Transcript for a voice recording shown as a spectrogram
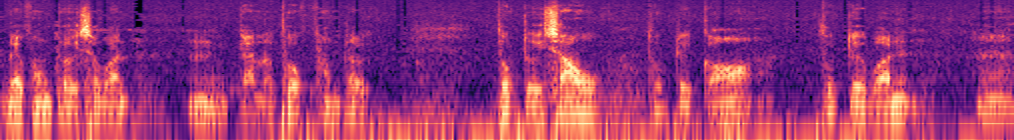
để phòng trừ sâu bệnh. Ừ, các loại thuốc phòng trừ. Thuốc trừ sâu thuốc trừ cỏ thuốc trừ bệnh. À.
